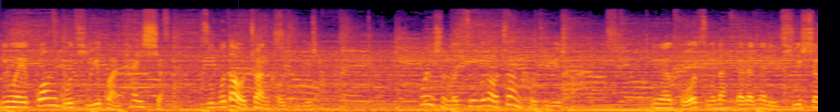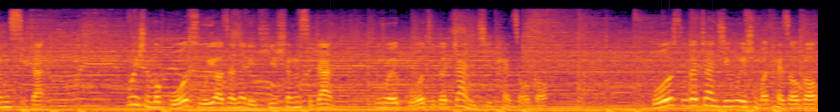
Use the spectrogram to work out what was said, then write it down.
因为光谷体育馆太小，租不到转口体育场。为什么租不到转口体育场？因为国足呢要在那里踢生死战。为什么国足要在那里踢生死战？因为国足的战绩太糟糕，国足的战绩为什么太糟糕？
